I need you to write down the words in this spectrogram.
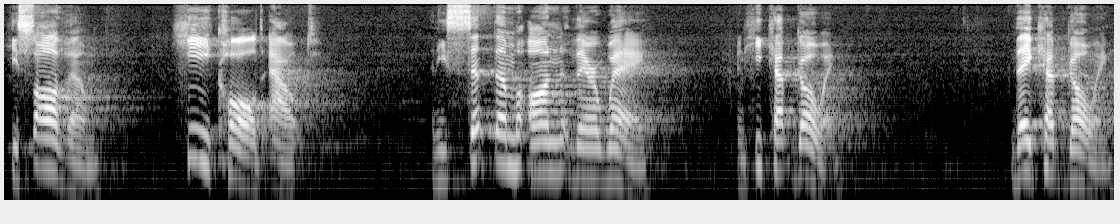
he saw them, he called out. And he sent them on their way, and he kept going. They kept going.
